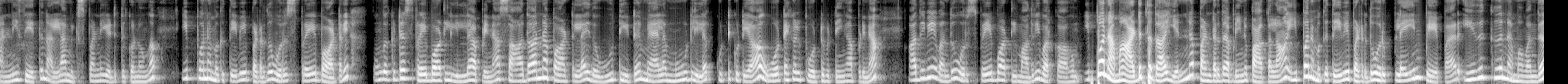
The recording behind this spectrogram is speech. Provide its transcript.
தண்ணி சேர்த்து நல்லா மிக்ஸ் பண்ணி எடுத்துக்கணுங்க. இப்போ நமக்கு தேவைப்படுறது ஒரு ஸ்ப்ரே பாட்டில் உங்ககிட்ட ஸ்ப்ரே பாட்டில் இல்லை அப்படின்னா சாதாரண பாட்டிலில் இதை ஊற்றிட்டு மேலே மூடியில் குட்டி குட்டியாக ஓட்டைகள் போட்டு விட்டீங்க அப்படின்னா அதுவே வந்து ஒரு ஸ்ப்ரே பாட்டில் மாதிரி ஒர்க் ஆகும். இப்போ நம்ம அடுத்ததாக என்ன பண்ணுறது அப்படின்னு பார்க்கலாம். இப்போ நமக்கு தேவைப்படுறது ஒரு பிளெயின் பேப்பர் இதுக்கு நம்ம வந்து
